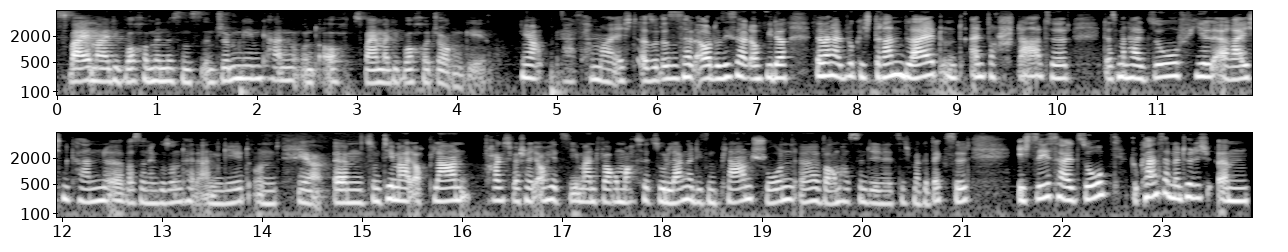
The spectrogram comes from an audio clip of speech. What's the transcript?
zweimal die Woche mindestens ins Gym gehen kann und auch zweimal die Woche joggen gehe. Ja, das haben wir echt. Also das ist halt auch, du siehst halt auch wieder, wenn man halt wirklich dran bleibt und einfach startet, dass man halt so viel erreichen kann, äh, was seine Gesundheit angeht. Und ja. ähm, zum Thema halt auch Plan, fragt sich wahrscheinlich auch jetzt jemand, warum machst du jetzt so lange diesen Plan schon? Äh, warum hast du den jetzt nicht mal gewechselt? Ich sehe es halt so, du kannst halt natürlich ähm,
